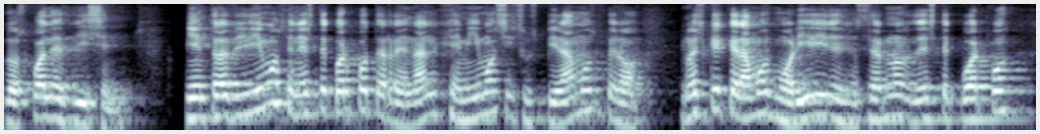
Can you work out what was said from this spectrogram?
los cuales dicen, mientras vivimos en este cuerpo terrenal, gemimos y suspiramos, pero no es que queramos morir y deshacernos de este cuerpo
